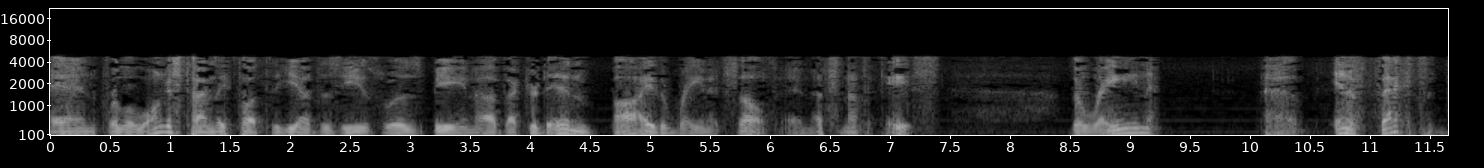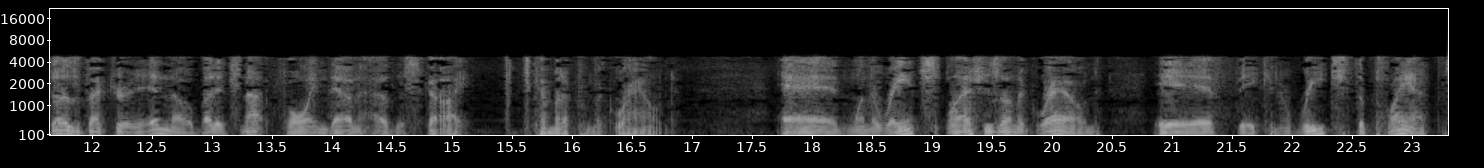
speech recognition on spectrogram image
And for the longest time, they thought the disease was being uh, vectored in by the rain itself, and that's not the case. The rain uh, in effect does vector it in though, but it's not falling down out of the sky. It's coming up from the ground. And when the rain splashes on the ground, if it can reach the plant, the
